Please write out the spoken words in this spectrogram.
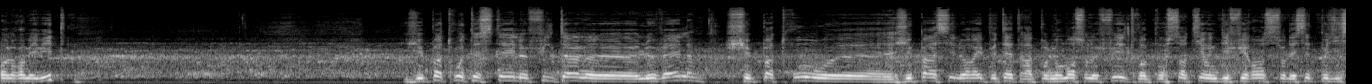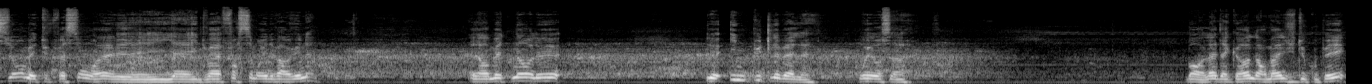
On le remet vite. J'ai pas trop testé le filter euh, level. Je sais pas trop. euh, J'ai pas assez l'oreille peut-être hein, pour le moment sur le filtre pour sentir une différence sur les 7 positions, mais de toute façon, hein, il, doit forcément y en avoir une. Alors maintenant le le input level. Voyons ça. Bon là d'accord, normal, j'ai tout coupé.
